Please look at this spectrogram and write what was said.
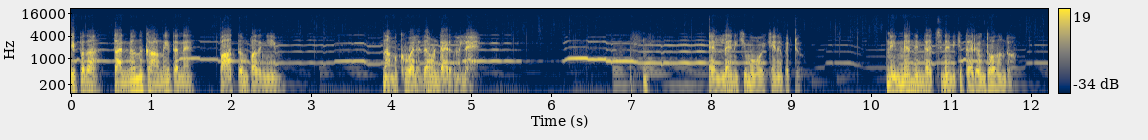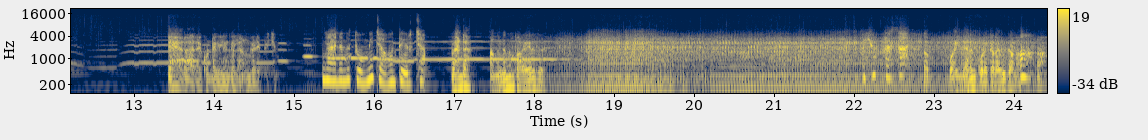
ഇപ്പതാ തന്നൊന്ന് കാണണേ തന്നെ പാത്തും പതുങ്ങിയും. നമുക്ക് വലുതാ ഉണ്ടായിരുന്നു അല്ലേ എല്ലാം എനിക്ക് മോഹിക്കാനേ പറ്റൂ. നിന്നെ നിന്റെ അച്ഛൻ എനിക്ക് തരുമെന്ന് തോന്നണ്ടോ വേറെ ആരെ കൊണ്ടെങ്കിലും കല്യാണം കഴിപ്പിക്കും. ഞാനന്ന് തൂങ്ങിച്ചാവും തീർച്ച. വേണ്ട അങ്ങനെയൊന്നും പറയരുത്. അയ്യോ പ്രസാദ്. വൈകുന്നേരം കുളക്കടവിൽ കാണാം. ആ.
